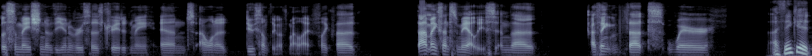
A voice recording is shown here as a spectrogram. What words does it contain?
the summation of the universe has created me and I want to do something with my life. Like that that makes sense to me at least. And that I think that's where I think it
